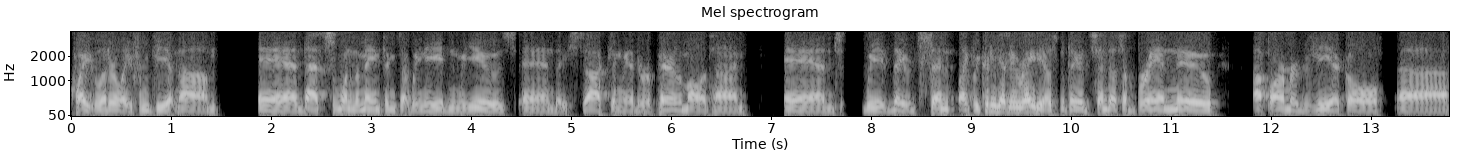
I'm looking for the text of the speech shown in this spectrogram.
quite literally from Vietnam, and that's one of the main things that we need and we use, and they suck, and we had to repair them all the time. And we they would send like we couldn't get new radios, but they would send us a brand new up armored vehicle uh,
